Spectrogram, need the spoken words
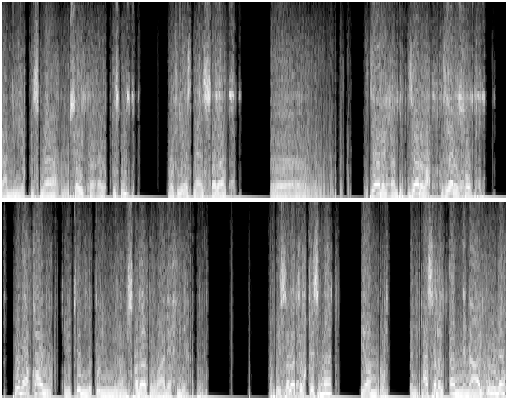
يعني قسمها مسيطة أو قسمه وفي أثناء الصلاة زار الأمن زار, زار الخوف هنا قال يتم كل منهم صلاته على حية في صلاة القسمة ينظر. إن حصل الأمن مع الأولى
